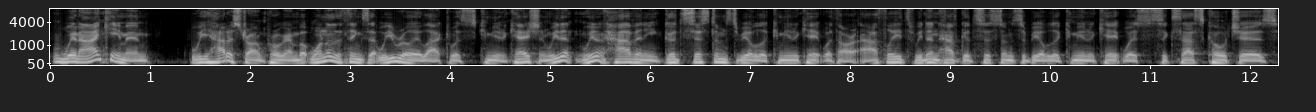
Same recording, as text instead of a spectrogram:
When i came in we had a strong program, but one of the things that we really lacked was communication. We didn't we didn't have any good systems to be able to communicate with our athletes. We didn't have good systems to be able to communicate with success coaches,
